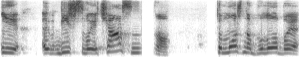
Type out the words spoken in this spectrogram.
і більш своєчасно, то можна було би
